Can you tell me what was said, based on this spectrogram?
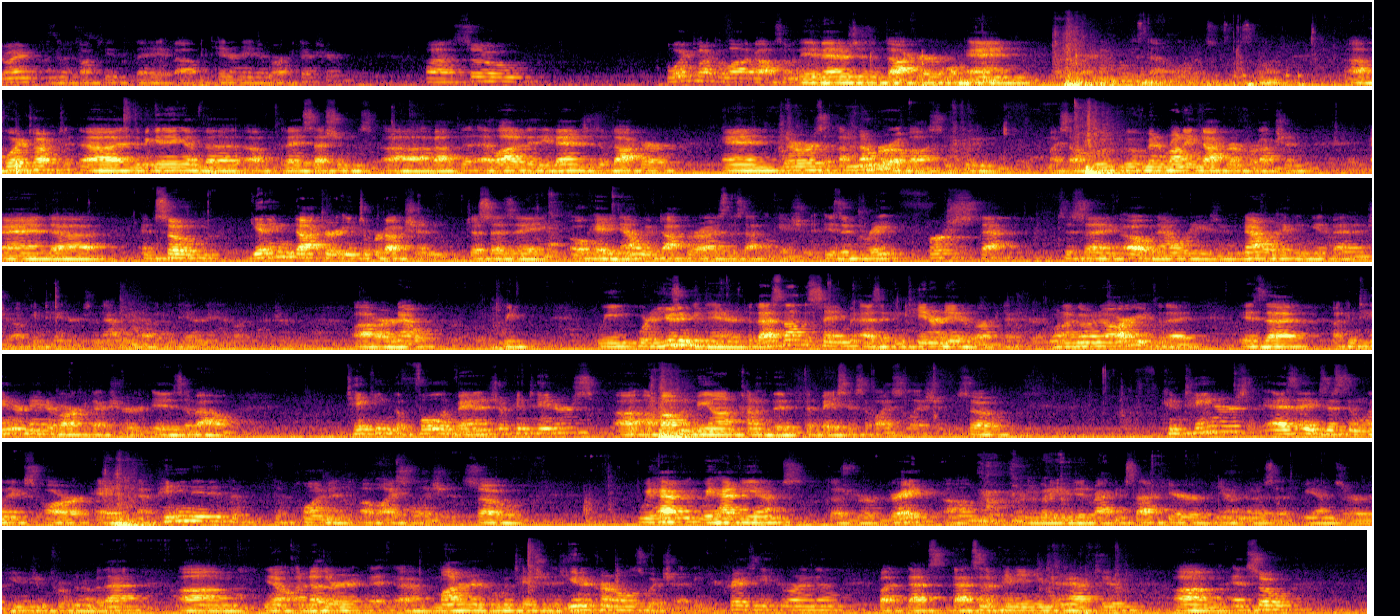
Joyent. I'm going to talk to you today about container native architecture. Uh, so, Boyd talked a lot about some of the advantages of Docker, and sorry, I'm move down a little bit. So it's uh, Boyd talked uh, in the beginning of the of today's sessions uh, about the, a lot of the advantages of Docker, and there was a number of us, including myself, who, who've been running Docker in production, and uh, and so getting Docker into production, just as a okay, now we've Dockerized this application, is a great first step to saying, oh, now we're using, now we're taking advantage of containers, and now we have a container native architecture. Uh, or now we, we, we're using containers, but that's not the same as a container native architecture. And what I'm going to argue today is that a container native architecture is about taking the full advantage of containers uh, above and beyond kind of the, the basics of isolation. So containers, as they exist in Linux, are an opinionated de deployment of isolation. So we have we had VMs. Those were great. Um, anybody who did rack and stack here, you know, knows that VMs are a huge improvement over that. Um, you know, another uh, modern implementation is unikernels, which I think you're crazy if you're running them, but that's that's an opinion you can have too. Um, and so,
